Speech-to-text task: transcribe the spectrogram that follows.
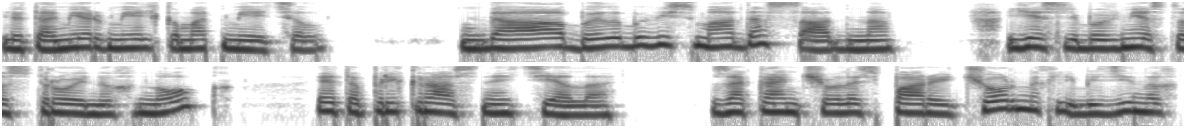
лютомер мельком отметил. Да, было бы весьма досадно, если бы вместо стройных ног это прекрасное тело заканчивалось парой черных лебединых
